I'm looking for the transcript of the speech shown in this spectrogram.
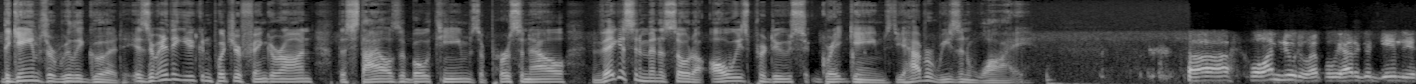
the games are really good. Is there anything you can put your finger on? The styles of both teams, the personnel. Vegas and Minnesota always produce great games. Do you have a reason why? Uh, well, I'm new to it, but we had a good game the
